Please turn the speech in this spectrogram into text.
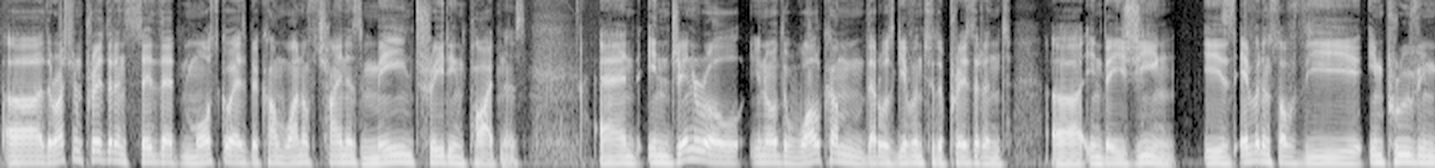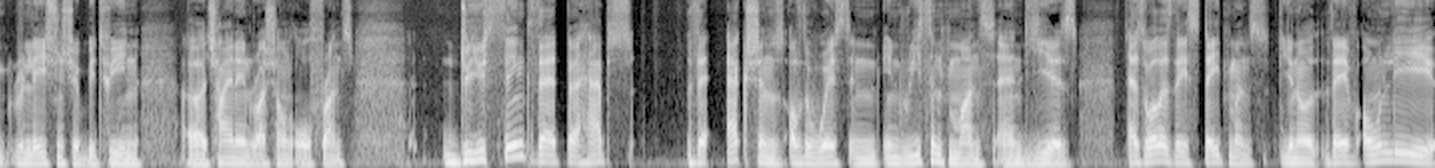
Uh, the Russian president said that Moscow has become one of China's main trading partners. And in general, you know, the welcome that was given to the president uh, in Beijing is evidence of the improving relationship between uh, China and Russia on all fronts. Do you think that perhaps the actions of the West in, in recent months and years, as well as their statements, you know, they've only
